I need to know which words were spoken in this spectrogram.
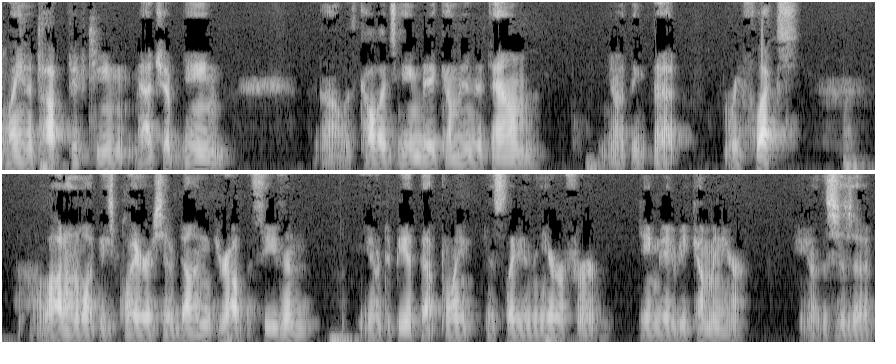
playing a top 15 matchup game uh, with college game day coming into town. You know, I think that reflects a lot on what these players have done throughout the season. You know, to be at that point this late in the year for game day to be coming here. You know, this is a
